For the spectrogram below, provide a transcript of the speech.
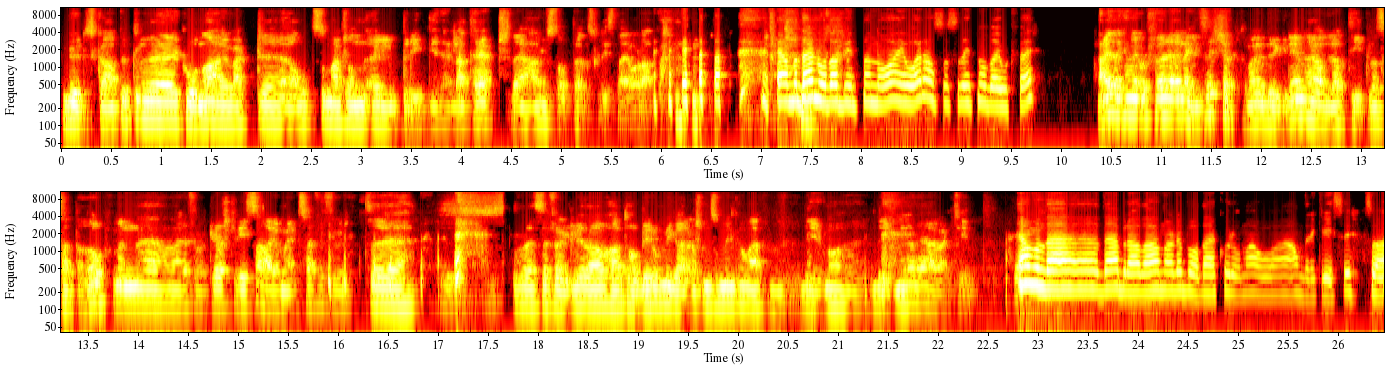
budskapet til eh, kona har jo vært eh, alt som er sånn ølbryggrelatert. Det har jo stått på ønskelista i år, da. ja, men det er noe du har begynt med nå i år, altså, så det er ikke noe du har gjort før? Nei, det kan jeg gjort før. Er lenge siden jeg kjøpte meg et bryggeri, men jeg har aldri hatt tid til å sette det opp. Men uh, der 40-årskrisa har jo meldt seg for fullt. Uh, det er selvfølgelig da å ha et hobbyrom i garasjen som en kan være, drive, med, drive med, det har vært fint. Ja, men det, det er bra da, når det både er korona og andre kriser. Så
